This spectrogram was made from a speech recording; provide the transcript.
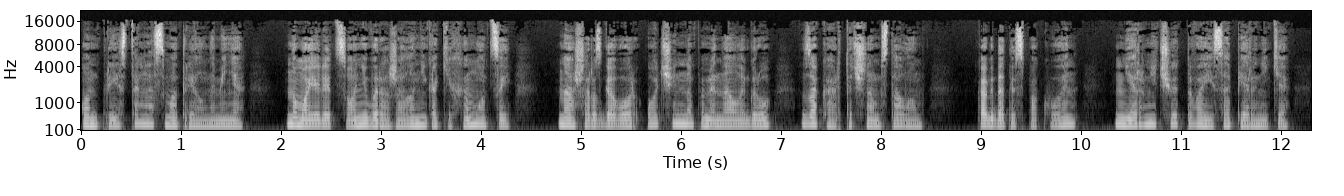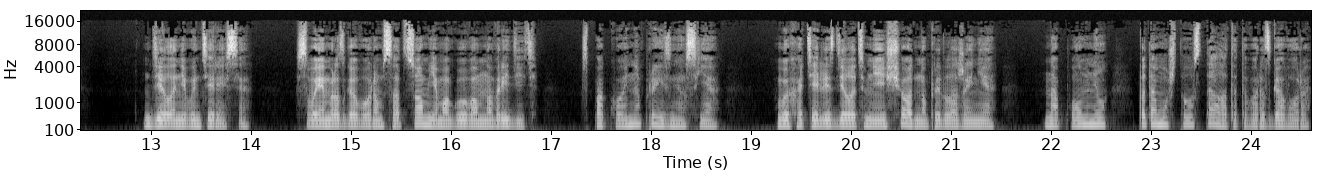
Он пристально смотрел на меня, но мое лицо не выражало никаких эмоций. Наш разговор очень напоминал игру за карточным столом. Когда ты спокоен, нервничают твои соперники. Дело не в интересе. Своим разговором с отцом я могу вам навредить. Спокойно произнес я. Вы хотели сделать мне еще одно предложение. Напомнил, потому что устал от этого разговора.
